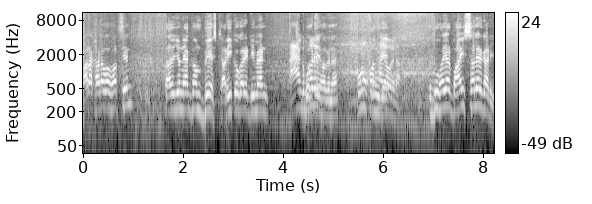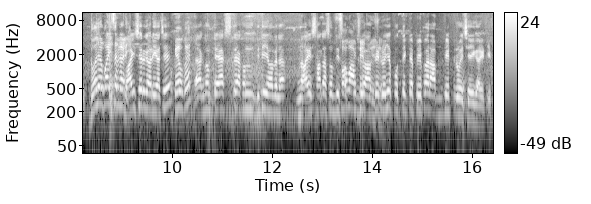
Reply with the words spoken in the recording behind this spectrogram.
ভাড়া খাটাবো ভাবছেন তাদের জন্য একদম বেস্ট আর ইকো গাড়ির ডিমান্ড একবারে হবে না। কোনো কথাই হবে না। দু হাজার বাইশ সালের গাড়ি। দু হাজার বাইশের গাড়ি? বাইশের গাড়ি আছে। ওকে ওকে। একদম ট্যাক্স তো এখন দিতেই হবে না। বাইশ সাতাশ অব্দি সব কিছু আপডেট রয়েছে। প্রত্যেকটা পেপার আপডেট রয়েছে এই গাড়িটির.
